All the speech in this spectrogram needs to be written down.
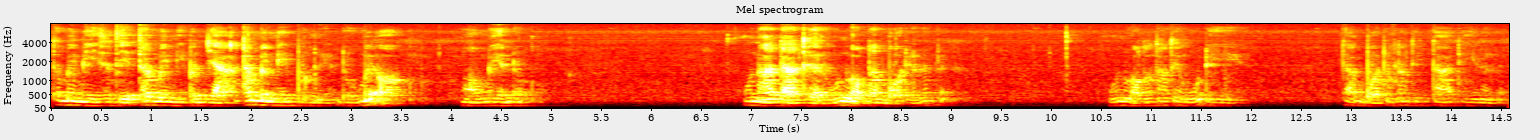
ถ้าไม่มีสติถ้าไม่มีปัญญา ถ้าไม่มีบุญเนี่ยดูไม่ออกมองไม่เห็นหรอกหูหนาตาเถื่อนหูหนวกตาบอดอย่างนั้นแหละหูหนวกทั้งที่หูดีตาบอดทั้งที่ตาดีนั่นแหละ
